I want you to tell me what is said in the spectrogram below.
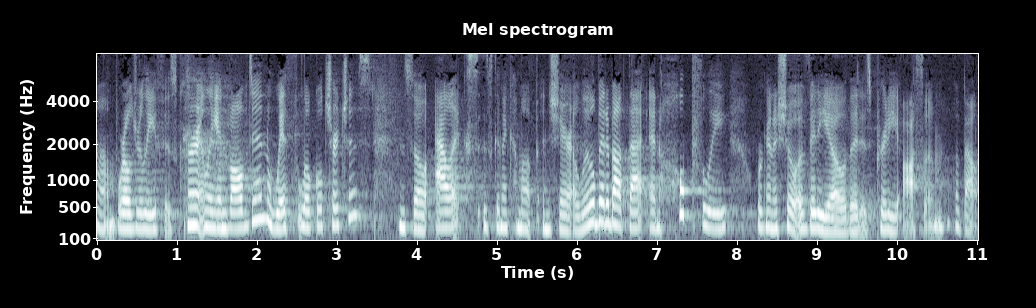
um, World Relief is currently involved in with local churches. And so Alex is going to come up and share a little bit about that, and hopefully, we're going to show a video that is pretty awesome about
